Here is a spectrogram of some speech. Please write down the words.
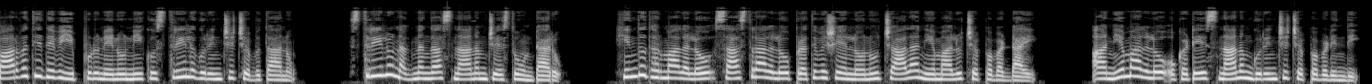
పార్వతీదేవి ఇప్పుడు నేను నీకు స్త్రీల గురించి చెబుతాను. స్త్రీలు నగ్నంగా స్నానం చేస్తూ ఉంటారు. హిందూ ధర్మాలలో శాస్త్రాలలో ప్రతి విషయంలోనూ చాలా నియమాలు చెప్పబడ్డాయి. ఆ నియమాలలో ఒకటే స్నానం గురించి చెప్పబడింది.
